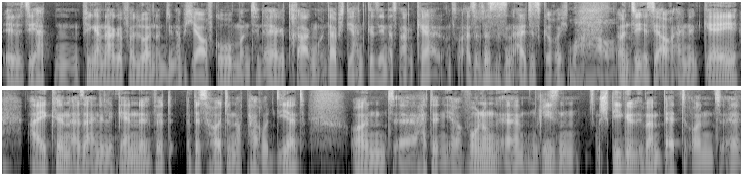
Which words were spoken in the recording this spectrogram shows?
äh, sie hat einen Fingernagel verloren und den habe ich ihr aufgehoben und hinterhergetragen und da habe ich die Hand gesehen, das war ein Kerl und so. Also das ist ein altes Gerücht. Wow. Und sie ist ja auch eine Gay-Icon, also eine Legende, wird bis heute noch parodiert und äh, hatte in ihrer Wohnung äh, einen riesen Spiegel überm Bett und äh,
